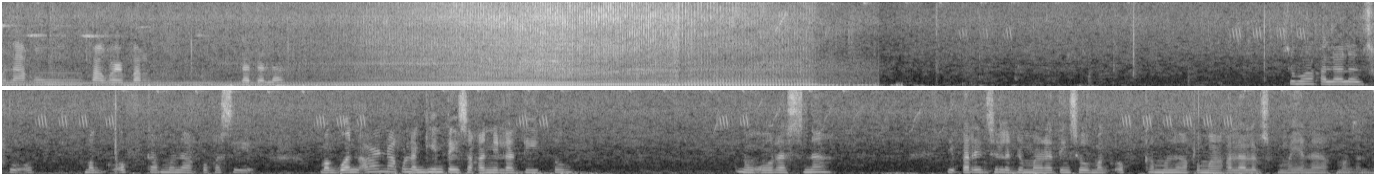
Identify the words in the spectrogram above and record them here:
Wala akong power bank dadala. So mga kalalabs ko, off- mag-off cam muna ako kasi mag one hour na ako naghintay sa kanila dito. Nung oras na. Di pa rin sila dumarating so mag-off ka muna ako mga kalalabs ko. Maya na ako mag ano.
